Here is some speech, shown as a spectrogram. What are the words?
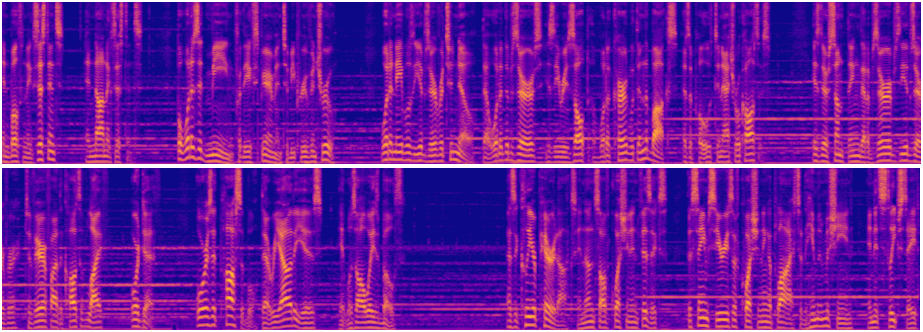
in both an existence and non existence. But what does it mean for the experiment to be proven true? What enables the observer to know that what it observes is the result of what occurred within the box as opposed to natural causes? Is there something that observes the observer to verify the cause of life or death? Or is it possible that reality is it was always both? As a clear paradox and unsolved question in physics, the same series of questioning applies to the human machine in its sleep state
